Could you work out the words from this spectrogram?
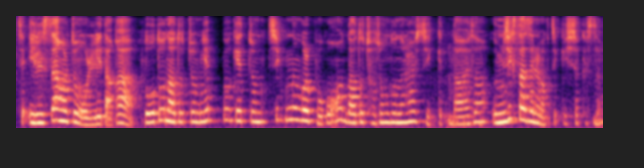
제 일상을 좀 올리다가 너도 나도 좀 예쁘게 좀 찍는 걸 보고 어 나도 저 정도는 할 수 있겠다 해서 음식 사진을 막 찍기 시작했어요.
